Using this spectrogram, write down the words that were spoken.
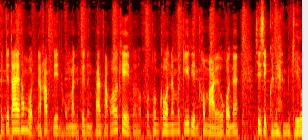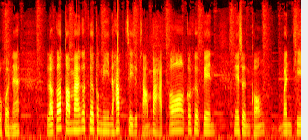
ถึงจะได้ทั้งหมดนะครับ เหรียญของมันคือ 1,300โอเคทุกคนนะ เมื่อกี้เหรียญเข้ามาเลยทุกคนนะ 40 คะแนนเมื่อกี้ทุกคนนะ แล้วก็ต่อมาก็คือตรงนี้นะครับ 43 บาท อ๋อ ก็คือเป็นในส่วนของ บัญชี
